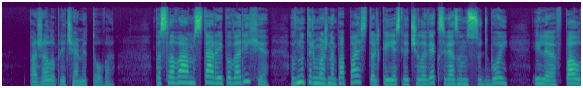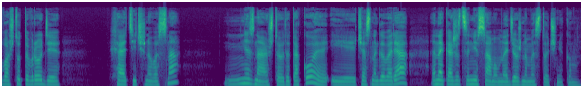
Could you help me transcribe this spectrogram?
— пожала плечами Това. «По словам старой поварихи, внутрь можно попасть, только если человек связан с судьбой или впал во что-то вроде хаотичного сна — не знаю, что это такое, и, честно говоря, она кажется не самым надежным источником.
